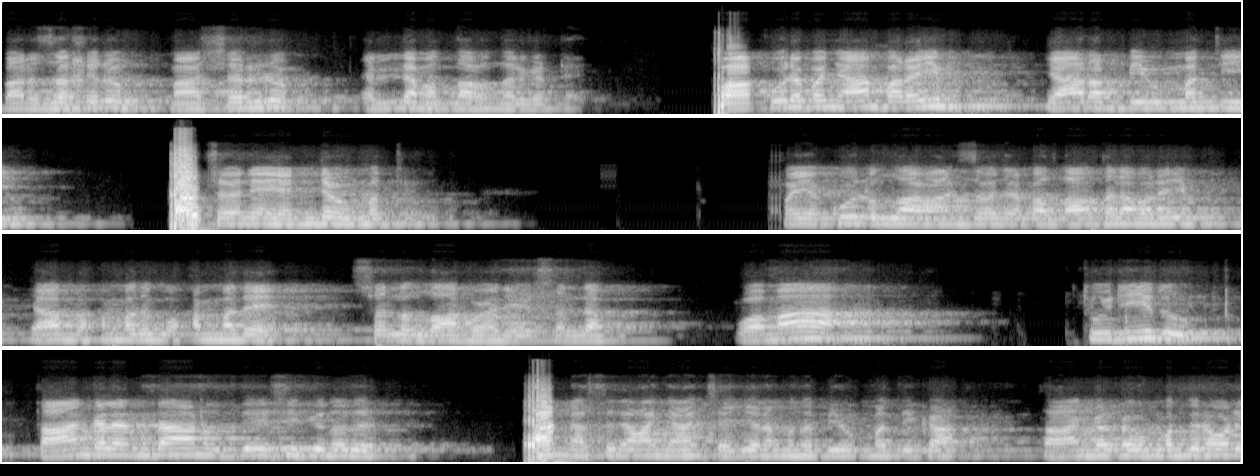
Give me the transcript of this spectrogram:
ബർസഖിലും മാഷറിലും എല്ലാം അള്ളാഹു നൽകട്ടെ. വാക്കൂലപ്പോ ഞാൻ പറയും യാ റബ്ബി ഉമ്മത്തി എന്റെ ഉമ്മത്ത് ഫയഖൂൽ അല്ലാഹു അസ്സ വജല്ല അപ്പോൾ അല്ലാഹു തആല പറയും യാ മുഹമ്മദ് മുഹമ്മദേ സല്ലല്ലാഹു അലൈഹി വസല്ലം. വമാ തുരീദു താങ്കൾ എന്താണ് ഉദ്ദേശിക്കുന്നത്? ഞാൻ അസ്ന ഞാൻ ചെയ്യണമെന്ന് നബി ഉമ്മത്തിക്ക താങ്കളുടെ ഉമ്മത്തിനോട്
